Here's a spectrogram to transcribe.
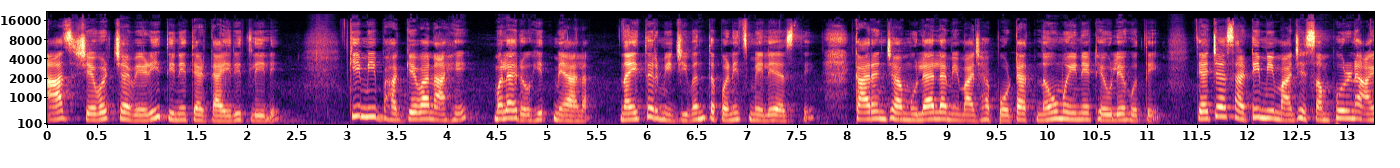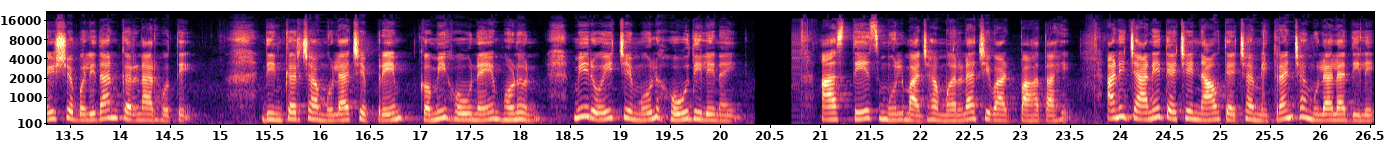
आज शेवटच्या वेळी तिने त्या डायरीत लिहिले की मी भाग्यवान आहे. मला रोहित मिळाला. नाहीतर मी जिवंतपणीच मेले असते. कारण ज्या मुलाला मी माझ्या पोटात नऊ महिने ठेवले होते त्याच्यासाठी मी माझे संपूर्ण आयुष्य बलिदान करणार होते. दिनकरच्या मुलाचे प्रेम कमी होऊ नये म्हणून मी रोहितचे मूल होऊ दिले नाही. आज तेच मूल माझ्या मरणाची वाट पाहत आहे आणि ज्याने त्याचे नाव त्याच्या मित्रांच्या मुलाला दिले.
